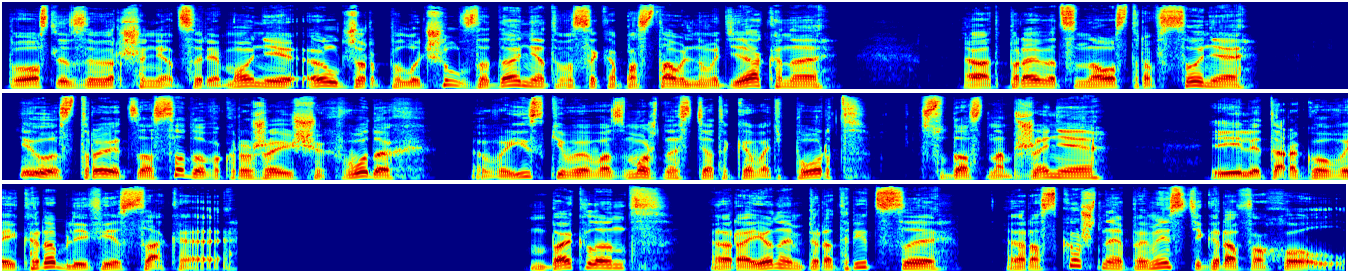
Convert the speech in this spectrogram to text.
После завершения церемонии Элджер получил задание от высокопоставленного диакона — отправиться на остров Соня и устроить засаду в окружающих водах, выискивая возможность атаковать порт, судоснабжение или торговые корабли Фисака. Бэкленд, район Императрицы, роскошное поместье графа Холл.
